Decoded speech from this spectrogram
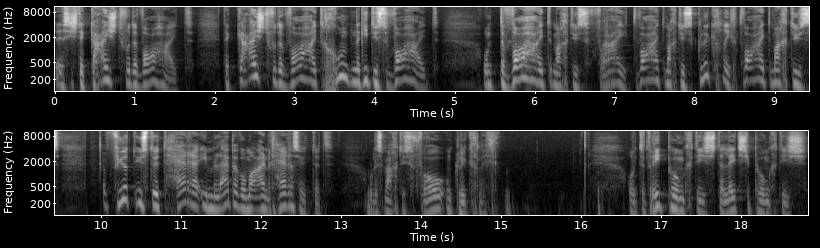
es, ist der Geist der Wahrheit. Der Geist der Wahrheit kommt und er gibt uns Wahrheit. Und die Wahrheit macht uns frei. Die Wahrheit macht uns glücklich. Die Wahrheit macht uns, führt uns dort her im Leben, wo wir eigentlich her sollten. Und es macht uns froh und glücklich. Und der dritte Punkt ist, der letzte Punkt ist,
